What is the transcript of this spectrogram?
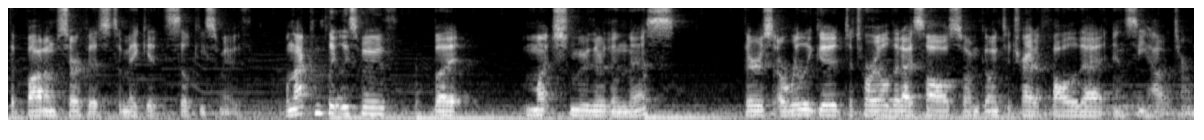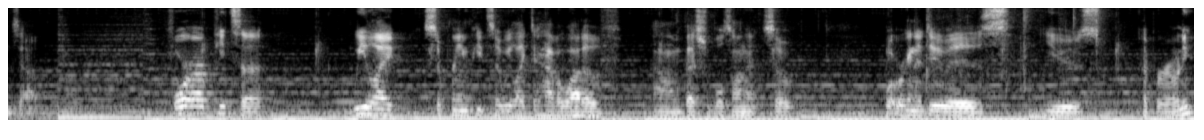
the bottom surface to make it silky smooth. Well, not completely smooth, but much smoother than this. There's a really good tutorial that I saw, so I'm going to try to follow that and see how it turns out. For our pizza, we like Supreme Pizza. We like to have a lot of um, vegetables on it. So what we're gonna do is use pepperoni,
